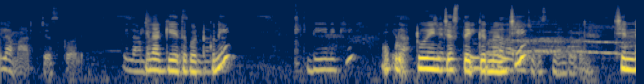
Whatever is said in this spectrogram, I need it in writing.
ఇలా మార్క్ చేసుకోవాలి. ఇలా ఇలా గీత కొట్టుకుని దీనికి ఇప్పుడు టూ ఇంచెస్ దగ్గర నుంచి చిన్న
